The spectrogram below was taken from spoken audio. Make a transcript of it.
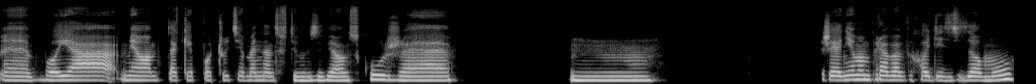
e, bo ja miałam takie poczucie, będąc w tym związku, że, mm, że ja nie mam prawa wychodzić z domu,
